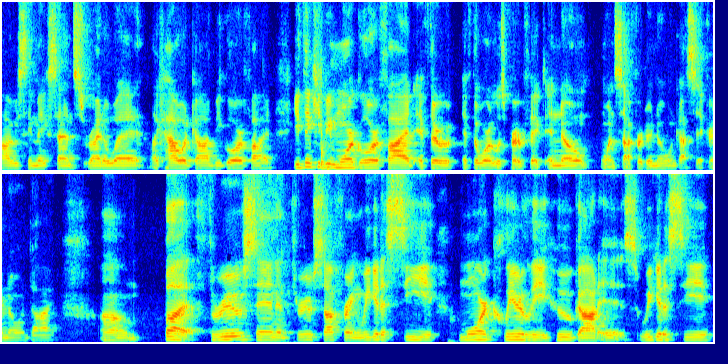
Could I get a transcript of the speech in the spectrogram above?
obviously make sense right away like how would god be glorified? You think he'd be more glorified if there if the world was perfect and no one suffered or no one got sick or no one died. Um, but through sin and through suffering we get to see more clearly who god is. We get to see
